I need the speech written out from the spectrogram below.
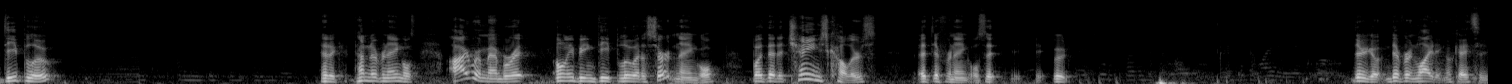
Deep blue. Had a ton of different angles. I remember it only being deep blue at a certain angle, but that it changed colors at different angles. It, it, it there you go, different lighting. Okay, see,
